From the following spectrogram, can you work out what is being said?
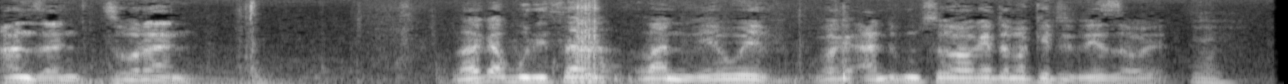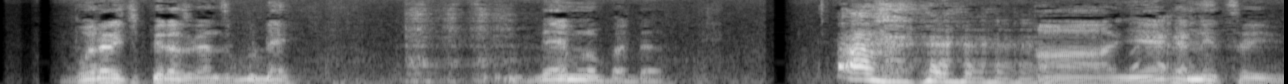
anzani dzorani vakabudisa vanhu vewevhi handi musoro vakaita maketi reza uya bhora richipera zvikanzi budai. Dai munobhadhara. Ah, nyaya yakanetsa iyo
